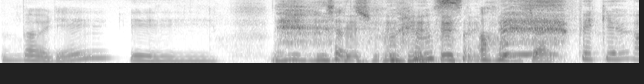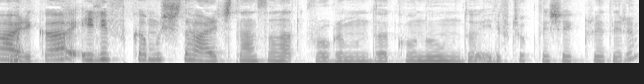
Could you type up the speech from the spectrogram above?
böyle e, çalışmalarımız olacak. Peki harika. Elif Kamışlı hariçten sanat programında konuğumdu. Elif çok teşekkür ederim.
